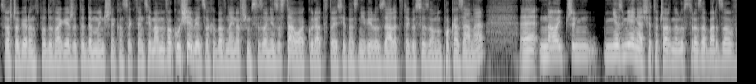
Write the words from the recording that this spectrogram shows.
zwłaszcza biorąc pod uwagę, że te demoniczne konsekwencje mamy wokół siebie, co chyba w najnowszym sezonie zostało akurat, to jest jest jedna z niewielu zalet tego sezonu pokazane. E, no i czy nie zmienia się to czarne lustro za bardzo w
